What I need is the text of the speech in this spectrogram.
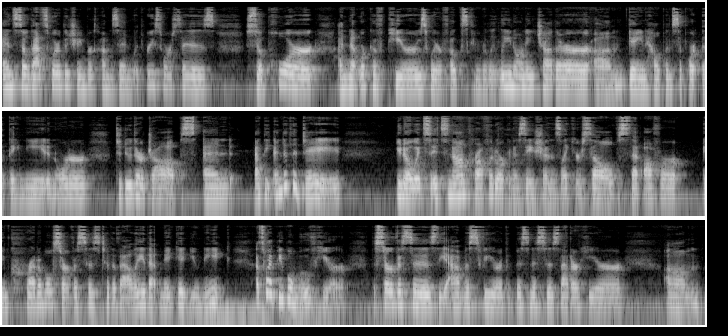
and so that's where the chamber comes in with resources, support, a network of peers where folks can really lean on each other, um, gain help and support that they need in order to do their jobs. And at the end of the day, you know, it's it's nonprofit organizations like yourselves that offer incredible services to the valley that make it unique. That's why people move here. The services, the atmosphere, the businesses that are here. Um,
